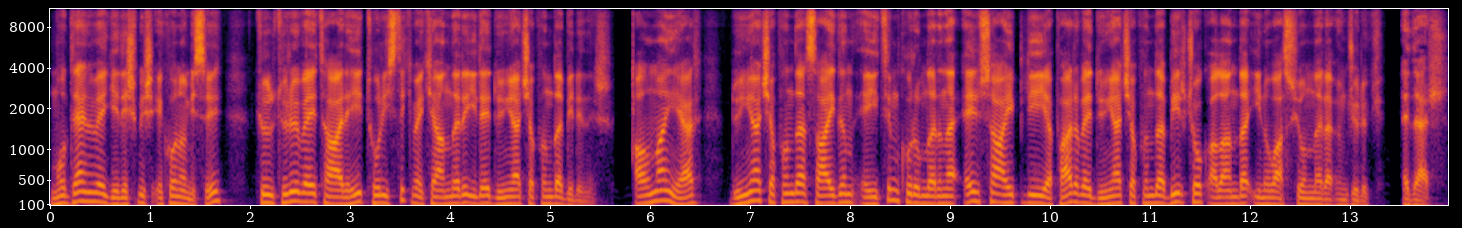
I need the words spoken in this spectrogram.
modern ve gelişmiş ekonomisi, kültürü ve tarihi turistik mekanları ile dünya çapında bilinir. Almanya, dünya çapında saygın eğitim kurumlarına ev sahipliği yapar ve dünya çapında birçok alanda inovasyonlara öncülük eder.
